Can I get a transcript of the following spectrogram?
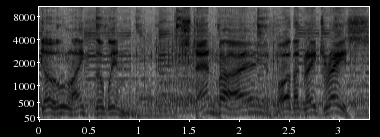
go like the wind. Stand by for the great race.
